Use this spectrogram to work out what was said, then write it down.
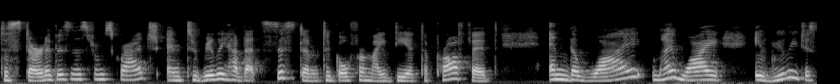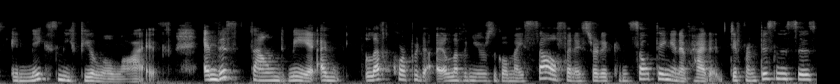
to start a business from scratch, and to really have that system to go from idea to profit. And the why my why it really just it makes me feel alive. And this found me. I left corporate 11 years ago myself and I started consulting and I've had different businesses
